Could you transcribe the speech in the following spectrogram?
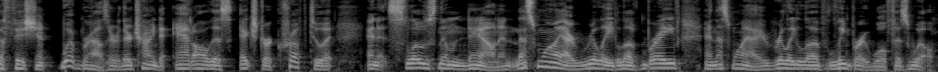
efficient web browser. They're trying to add all this extra cruft to it and it slows them down. And that's why I really love Brave and that's why I really love LibreWolf as well.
